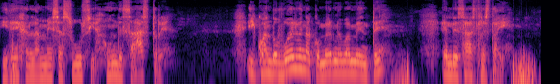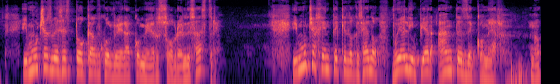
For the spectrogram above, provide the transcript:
y dejan la mesa sucia, un desastre. Y cuando vuelven a comer nuevamente, el desastre está ahí. Y muchas veces toca volver a comer sobre el desastre. Y mucha gente que lo que sea, no, voy a limpiar antes de comer, ¿no?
